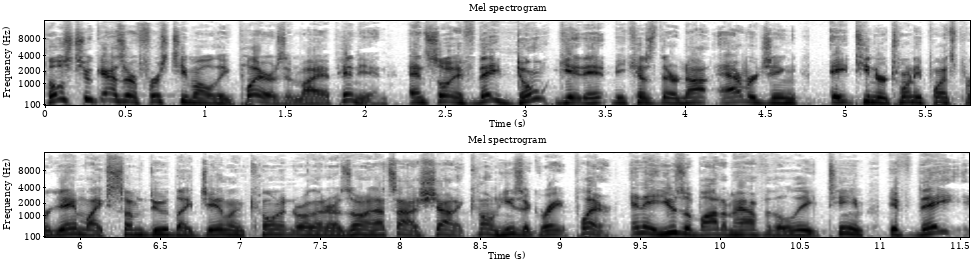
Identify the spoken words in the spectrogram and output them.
Those two guys are first team all league players, in my opinion. And so if they don't get it because they're not averaging 18 or 20 points per game like some dude like Jalen Cone at Northern Arizona, that's not a shot at Cone. He's a great player. And they use a bottom half of the league team. If they,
